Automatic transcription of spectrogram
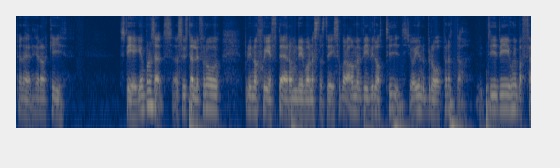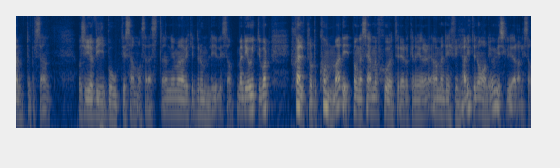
den här hierarkistegen på något sätt. Alltså istället för att bli någon chef där om det var nästa steg så bara, ja men vi vill ha tid. Jag är ju ändå bra på detta. Vi, hon jobbar 50% och så gör vi bok tillsammans resten. Jag menar vilket drömliv liksom. Men det har ju inte varit självklart att komma dit. Många säger, men skönt för er att kunna göra det. Ja men det, vi hade ju inte en aning om vad vi skulle göra liksom.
